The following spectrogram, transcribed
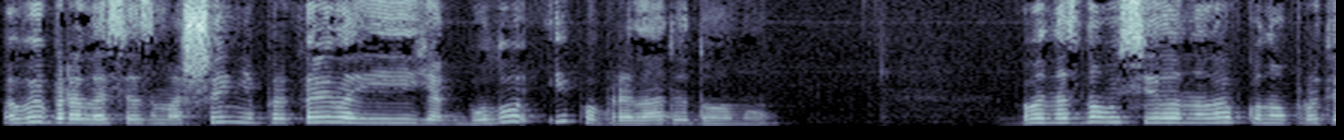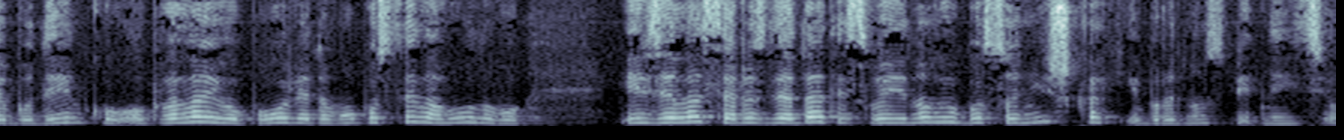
вибралася з машини, прикрила її, як було, і побрела додому. Вона знову сіла на лавку навпроти будинку, обвела його поглядом, опустила голову і взялася розглядати свої ноги в босоніжках і брудну спідницю.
